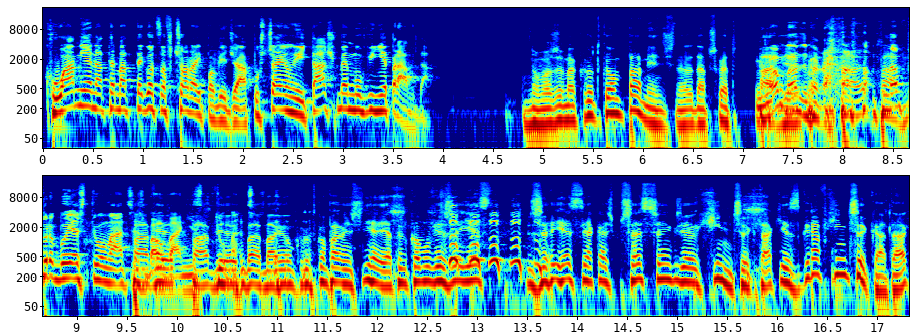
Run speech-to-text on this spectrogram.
Kłamie na temat tego, co wczoraj powiedziała. Puszczają jej taśmę, mówi nieprawda. No może ma krótką pamięć, no na przykład pawie, no, no, no, no próbujesz tłumaczyć pawie, bałwani. Pawie ma, mają krótką pamięć. Nie, ja tylko mówię, że jest, że jest jakaś przestrzeń, gdzie Chińczyk, tak, jest gra w Chińczyka, tak?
